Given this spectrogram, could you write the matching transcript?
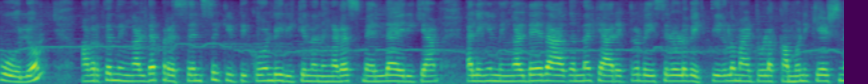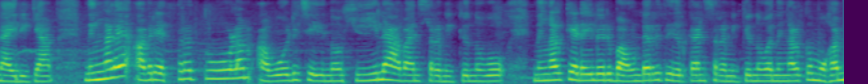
പോലും അവർക്ക് നിങ്ങളുടെ പ്രസൻസ് കിട്ടിക്കൊണ്ടിരിക്കുന്ന നിങ്ങളുടെ സ്മെല്ലായിരിക്കാം അല്ലെങ്കിൽ നിങ്ങളുടേതാകുന്ന ക്യാരക്ടർ ബേസിലുള്ള വ്യക്തികളുമായിട്ടുള്ള കമ്മ്യൂണിക്കേഷൻ ആയിരിക്കാം. നിങ്ങളെ അവരെത്രത്തോളം അവോയ്ഡ് ചെയ്യുന്നോ ഹീലാവാൻ ശ്രമിക്കുന്നുവോ നിങ്ങൾക്കിടയിൽ ഒരു ബൗണ്ടറി തീർക്കാൻ ശ്രമിക്കുന്നുവോ നിങ്ങൾക്ക് മുഖം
